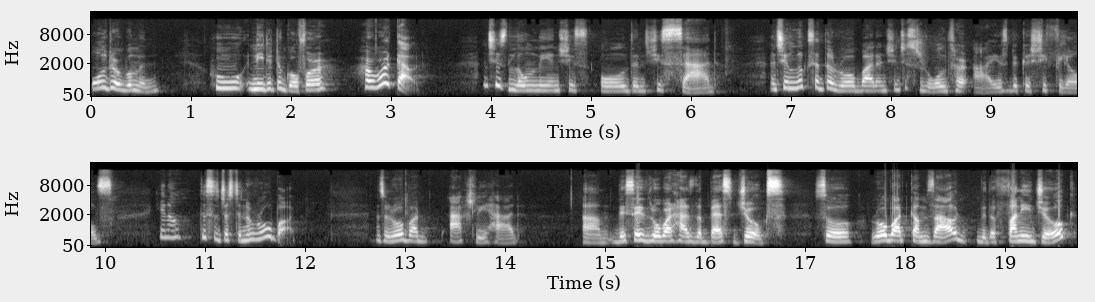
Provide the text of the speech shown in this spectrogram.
older woman who needed to go for her workout. And she's lonely and she's old and she's sad. And she looks at the robot and she just rolls her eyes because she feels, you know, this is just in a robot. And so robot actually had, um, they say the robot has the best jokes. So robot comes out with a funny joke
